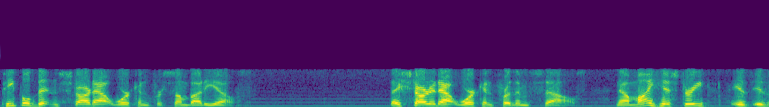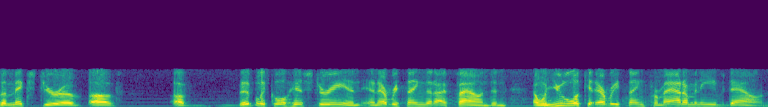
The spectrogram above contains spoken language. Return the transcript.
people didn't start out working for somebody else. They started out working for themselves. Now my history is, is a mixture of, of of biblical history and, and everything that I found and, and when you look at everything from Adam and Eve down,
